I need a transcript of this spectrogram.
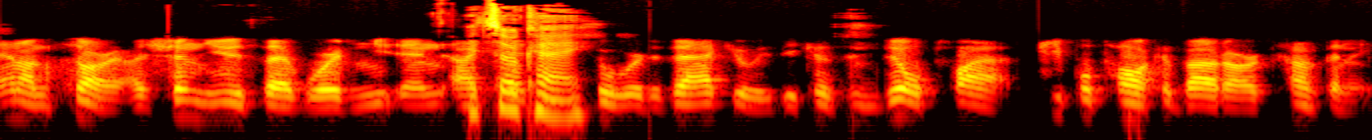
and I'm sorry, I shouldn't use that word. And I it's okay. use the word evacuate because in Ville Platte, people talk about our company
